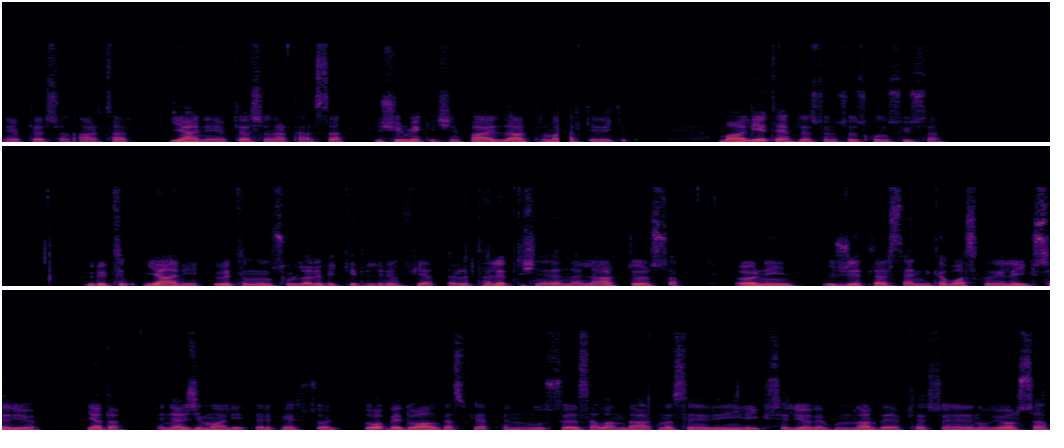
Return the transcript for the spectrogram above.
enflasyon artar, yani enflasyon artarsa düşürmek için faizi artırmak gerekir. Maliyet enflasyonu söz konusuysa üretim yani üretim unsurları ve girdilerin fiyatları talep dışı nedenlerle artıyorsa örneğin ücretler sendika baskılarıyla yükseliyor ya da enerji maliyetleri petrol ve doğal gaz fiyatlarının uluslararası alanda artması nedeniyle yükseliyor ve bunlar da enflasyon neden oluyorsa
